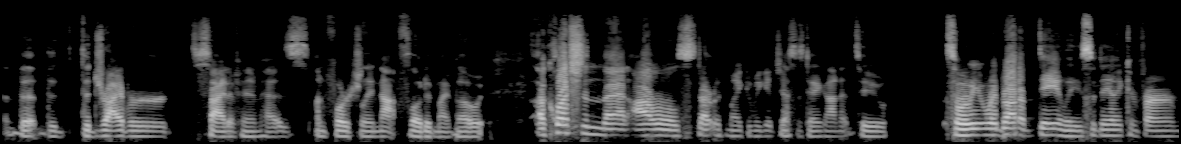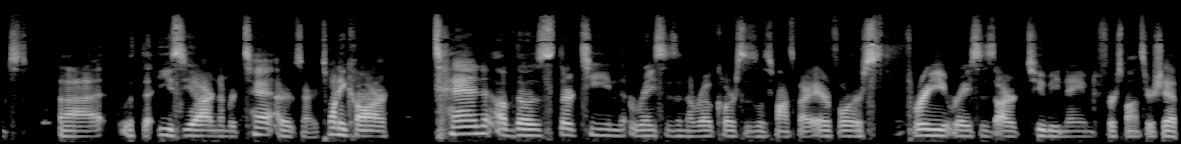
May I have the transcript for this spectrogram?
the the the driver side of him has unfortunately not floated my boat. A question that I will start with Mike and we get Jess's take on it too. So we, we brought up Daly. So Daly confirmed uh, with the ECR number ten or sorry twenty car 10 of those 13 races in the road courses are sponsored by Air Force. Three races are to be named for sponsorship.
